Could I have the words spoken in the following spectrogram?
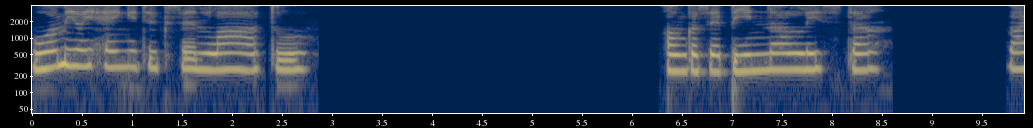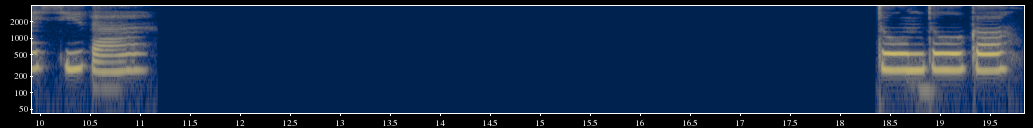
Huomioi hengityksen laatu. Onko se pinnallista vai syvää? Tuntuuko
